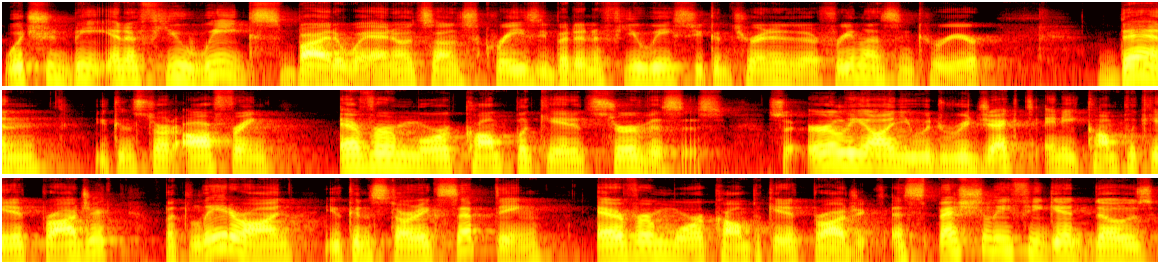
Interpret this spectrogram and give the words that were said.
which should be in a few weeks, by the way, I know it sounds crazy, but in a few weeks you can turn it into a freelancing career, then you can start offering ever more complicated services. So early on, you would reject any complicated project, but later on, you can start accepting ever more complicated projects, especially if you get those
